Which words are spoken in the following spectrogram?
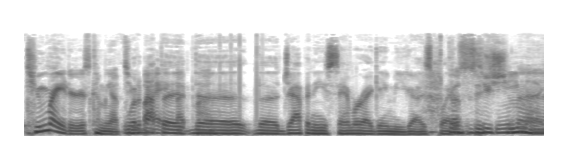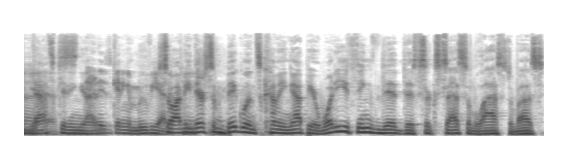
Tomb Raider is coming up too. what about by- the, by Prime. the the Japanese samurai game you guys play? Ghost of Tsushima? That's yes. getting a, that is getting a movie. So I mean, there's some big ones coming up here. What do you think that the success of Last of Us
